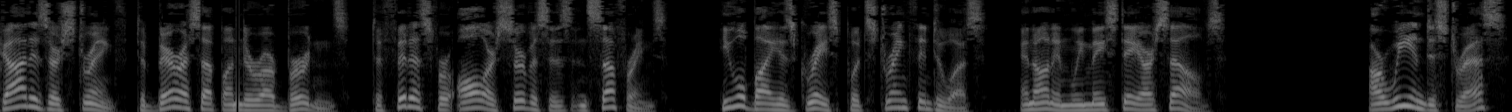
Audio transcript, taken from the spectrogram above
God is our strength to bear us up under our burdens, to fit us for all our services and sufferings. He will by His grace put strength into us, and on Him we may stay ourselves. Are we in distress?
